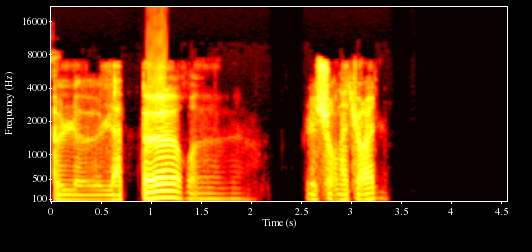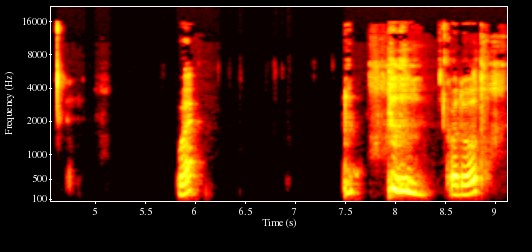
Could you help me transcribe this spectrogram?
peu le... la peur, euh, le surnaturel. Ouais. Quoi d'autre?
